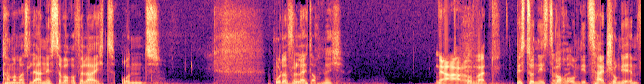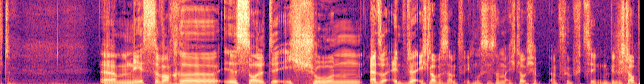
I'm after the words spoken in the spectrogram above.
kann man was lernen nächste Woche vielleicht und oder vielleicht auch nicht. Ja, irgendwas. Bist du nächste Woche um die Zeit schon geimpft? Ähm, nächste Woche ist, sollte ich schon, also entweder, ich glaube, es ist am, ich muss es nochmal, ich glaube, ich habe am 15. bin. Ich glaube,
